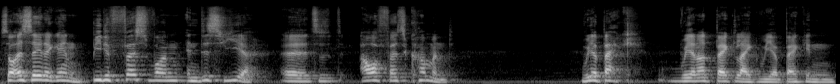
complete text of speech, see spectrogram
So I say it again. Be the first one in this year. Uh, it's our first comment. We are back. We are not back like we are back in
